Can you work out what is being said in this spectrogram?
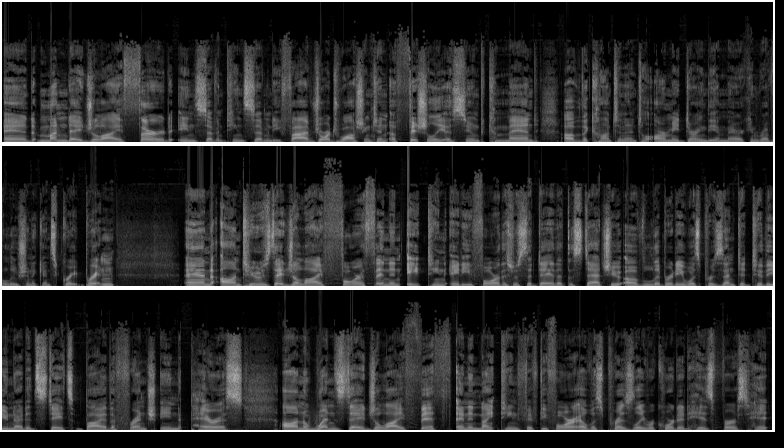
And Monday, July 3rd, in 1775, George Washington officially assumed command of the Continental Army during the American Revolution against Great Britain. And on Tuesday, July 4th, and in 1884, this was the day that the Statue of Liberty was presented to the United States by the French in Paris. On Wednesday, July 5th, and in 1954, Elvis Presley recorded his first hit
